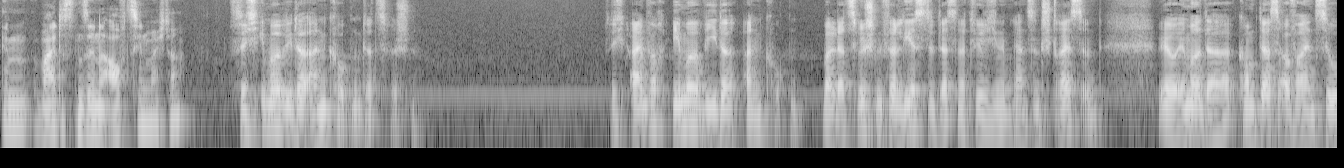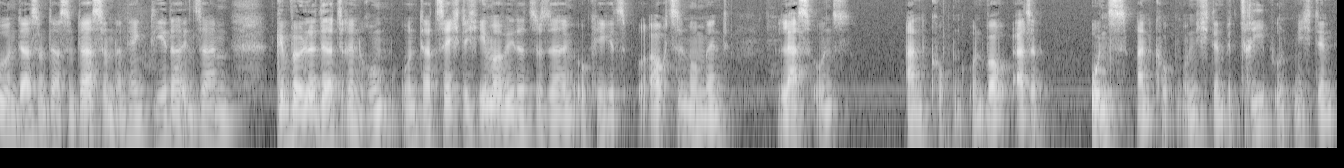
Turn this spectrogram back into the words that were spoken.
im weitesten Sinne aufziehen möchte? sich immer wieder angucken dazwischen. Sich einfach immer wieder angucken. Weil dazwischen verlierst du das natürlich in dem ganzen Stress und wie auch immer, da kommt das auf einen zu und das und das und das und dann hängt jeder in seinem Gewölle da drin rum und tatsächlich immer wieder zu sagen, okay, jetzt braucht es einen Moment, lass uns angucken und also uns angucken und nicht den Betrieb und nicht den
